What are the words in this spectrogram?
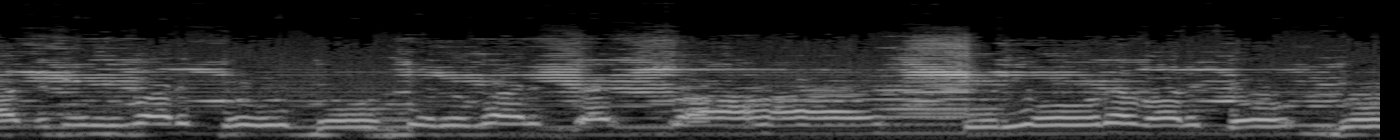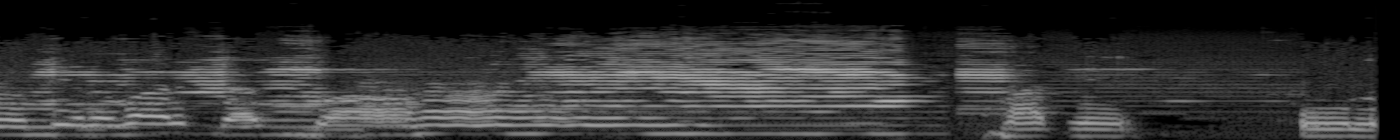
अग्निर्वर्गो ज्योतिर्वर्ग स्वाहा सूर्योरवर्गो ज्योतिर्वर्ग स्वाहा हाथ में फूल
